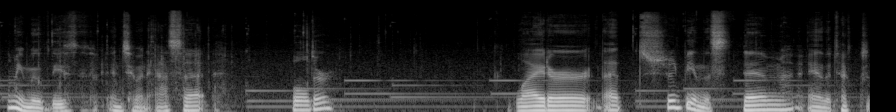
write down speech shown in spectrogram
Let me move these into an asset folder. Lighter. That should be in the sim, and the text,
